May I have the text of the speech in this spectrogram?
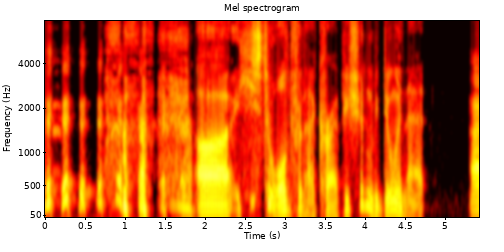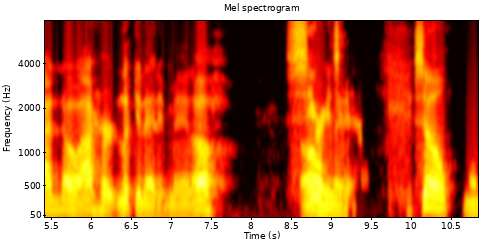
uh, he's too old for that crap. He shouldn't be doing that. I know. I hurt looking at it, man. Oh, seriously. Oh, so, mm.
